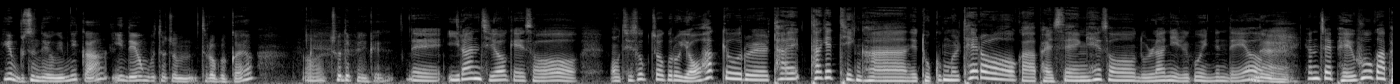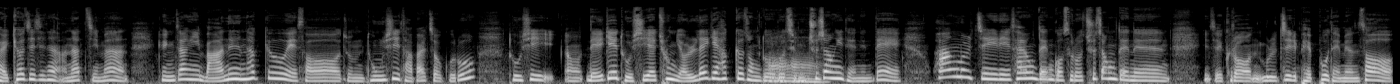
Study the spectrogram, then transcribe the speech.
이게 무슨 내용입니까? 이 내용부터 좀 들어볼까요? 어, 조 대표님께서. 네, 이란 지역에서 어, 지속적으로 여학교를 타, 타겟팅한 독극물 테러가 발생해서 논란이 일고 있는데요. 네. 현재 배후가 밝혀지지는 않았지만 굉장히 많은 학교에서 좀 동시다발적으로 도시 어, 4개 도시에 총 14개 학교 정도로 아. 지금 추정이 되는데 화학 물질이 사용된 것으로 추정되는 이제 그런 물질이 배포되면서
